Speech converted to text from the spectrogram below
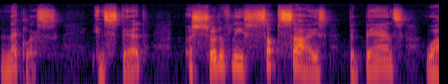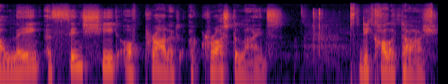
necklace. Instead, assertively subcise the bands while laying a thin sheet of product across the lines. Decolletage.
